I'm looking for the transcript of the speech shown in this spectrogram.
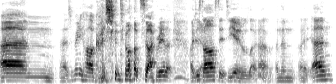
Um, that's a really hard question to answer. I really, I just Yeah. asked it to you and I was like, oh, and then, I, um,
